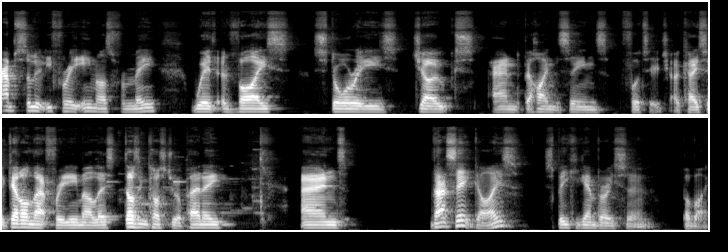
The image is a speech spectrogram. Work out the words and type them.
absolutely free emails from me with advice, stories, jokes, and behind the scenes footage. Okay, so get on that free email list. Doesn't cost you a penny. And that's it, guys. Speak again very soon. Bye bye.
